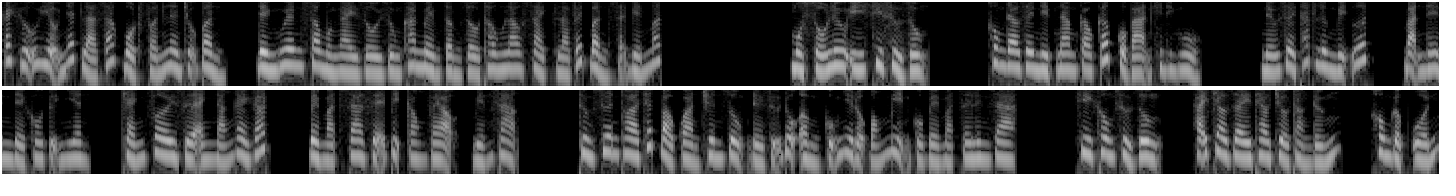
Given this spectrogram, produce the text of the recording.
cách hữu hiệu nhất là rắc bột phấn lên chỗ bẩn. Để nguyên sau một ngày rồi dùng khăn mềm tầm dầu thông lau sạch là vết bẩn sẽ biến mất. Một số lưu ý khi sử dụng. Không đeo dây nịt nam cao cấp của bạn khi đi ngủ. Nếu dây thắt lưng bị ướt, bạn nên để khô tự nhiên, tránh phơi dưới ánh nắng gay gắt, bề mặt da dễ bị cong vẹo, biến dạng. Thường xuyên thoa chất bảo quản chuyên dụng để giữ độ ẩm cũng như độ bóng mịn của bề mặt dây lưng da. Khi không sử dụng, hãy treo dây theo chiều thẳng đứng, không gập uốn,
